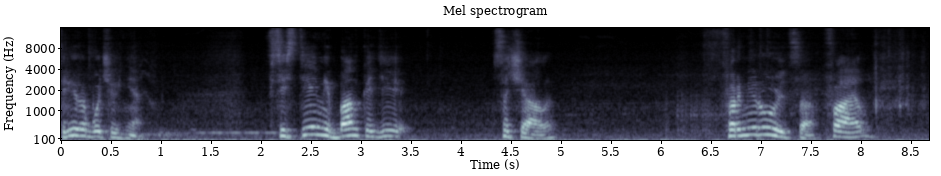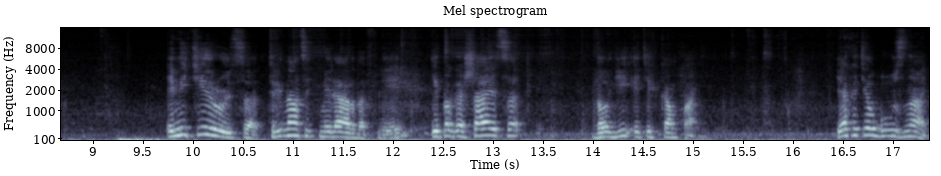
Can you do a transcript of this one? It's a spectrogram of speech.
три рабочих дня, в системе банка Ди Сачалы формируется файл, эмитируется 13 миллиардов лей и погашаются долги этих компаний. Я хотел бы узнать,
